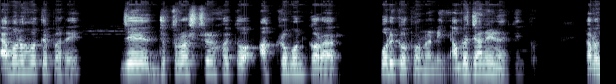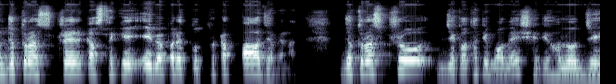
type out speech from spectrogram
এমনও হতে পারে যে যুক্তরাষ্ট্রের হয়তো আক্রমণ করার পরিকল্পনা নেই। আমরা জানি না কিন্তু। কারণ যুক্তরাষ্ট্রের কাছ থেকে এই ব্যাপারে তথ্যটা পাওয়া যাবে না। যুক্তরাষ্ট্র যে কথাটি বলে, সেটি হলো যে,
